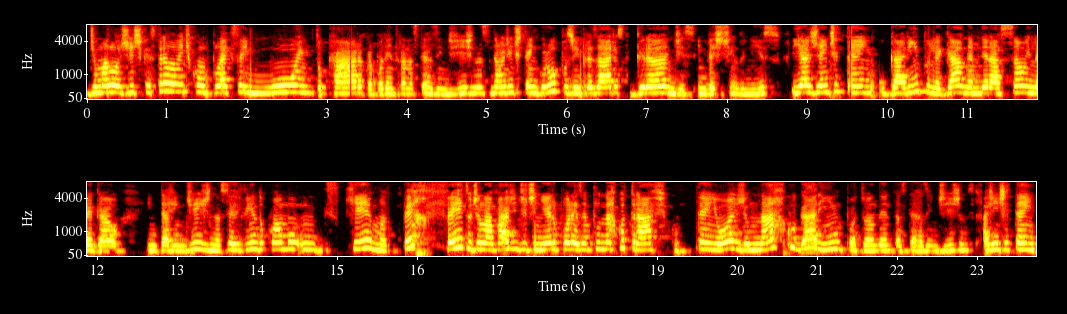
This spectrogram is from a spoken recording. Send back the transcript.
de uma logística extremamente complexa e muito cara para poder entrar nas terras indígenas. Então, a gente tem grupos de empresários grandes investindo nisso, e a gente tem o garimpo ilegal, né, a mineração ilegal em terra indígena, servindo como um esquema perfeito de lavagem de dinheiro, por exemplo, narcotráfico. Tem hoje um narco-garimpo atuando dentro das terras indígenas. A gente tem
